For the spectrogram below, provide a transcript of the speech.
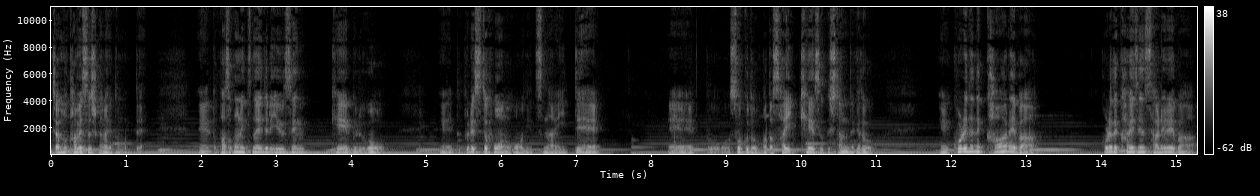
じゃあもう試すしかないと思って、えっ、ー、と、パソコンにつないでる有線ケーブルを、えっ、ー、と、プレステ4の方につないで、えっ、と、速度をまた再計測したんだけど、えー、これでね、変われば、これで改善されれば、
